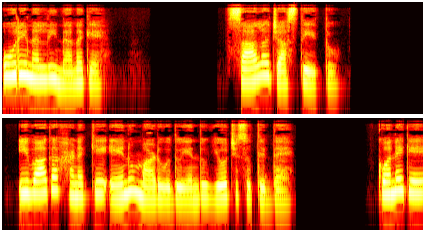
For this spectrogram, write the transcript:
ಊರಿನಲ್ಲಿ ನನಗೆ ಸಾಲ ಜಾಸ್ತಿ ಇತ್ತು. ಇವಾಗ ಹಣಕ್ಕೆ ಏನು ಮಾಡುವುದು ಎಂದು ಯೋಚಿಸುತ್ತಿದ್ದೆ. ಕೊನೆಗೆ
